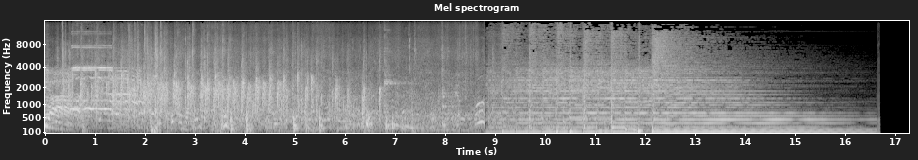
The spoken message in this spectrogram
Gracias.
